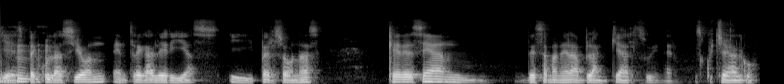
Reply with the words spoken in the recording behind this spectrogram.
y especulación entre galerías y personas que desean de esa manera blanquear su dinero. Escuché algo.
